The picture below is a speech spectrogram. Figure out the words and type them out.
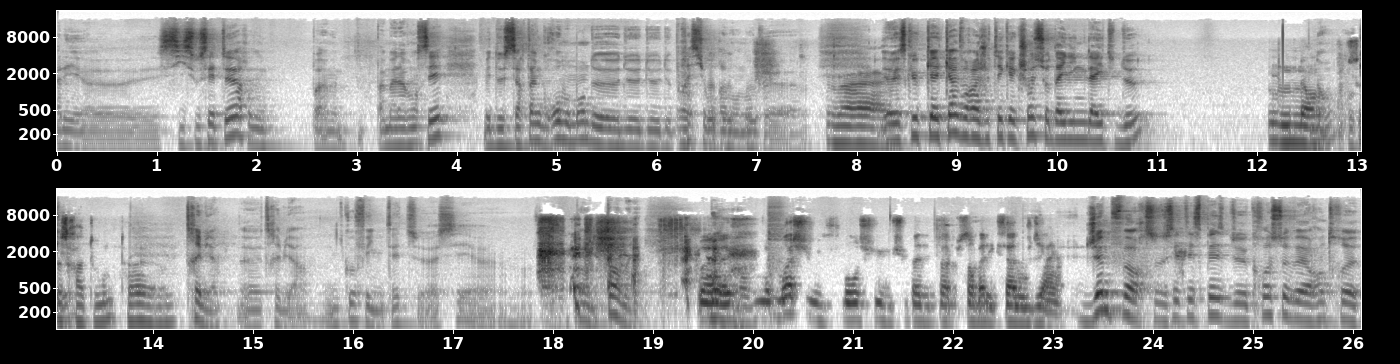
allez 6 ou 7 heures. pas, pas, mal avancé, mais de certains gros moments de, de pression vraiment. Est-ce que quelqu'un veut rajouter quelque chose sur Dying Light 2 Non, Non, ce sera tout. Euh, Très bien, euh, très bien. Nico fait une tête euh, assez. euh. Ouais, ouais, bon, moi, je suis, bon, je suis, je suis pas, pas plus emballé que ça, donc je dis rien. Jump Force, cette espèce de crossover entre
